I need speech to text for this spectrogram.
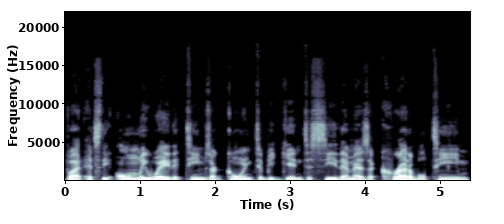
but it's the only way that teams are going to begin to see them as a credible team,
